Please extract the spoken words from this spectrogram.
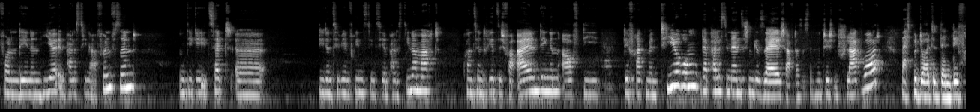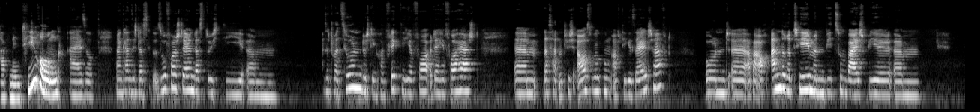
von denen hier in Palästina fünf sind. Und die GIZ, äh, die den zivilen Friedensdienst hier in Palästina macht, konzentriert sich vor allen Dingen auf die Defragmentierung der palästinensischen Gesellschaft. Das ist jetzt natürlich ein Schlagwort. Was bedeutet denn Defragmentierung? Also, man kann sich das so vorstellen, dass durch die ähm, Situation, durch den Konflikt, hier vor, der hier vorherrscht, ähm, das hat natürlich Auswirkungen auf die Gesellschaft und äh, aber auch andere Themen wie zum Beispiel ähm,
